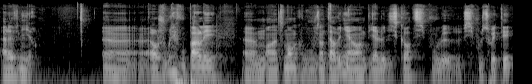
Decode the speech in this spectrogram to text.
à l'avenir. Alors, je voulais vous parler, euh, en attendant que vous interveniez hein, via le Discord si vous le, souhaitez,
